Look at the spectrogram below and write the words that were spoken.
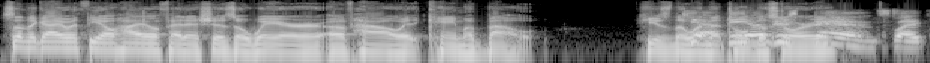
So the guy with the Ohio fetish is aware of how it came about. He's the one that told he the story. understands, Like,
